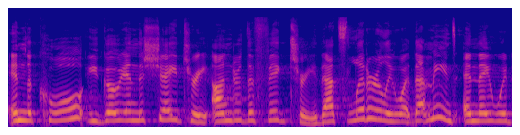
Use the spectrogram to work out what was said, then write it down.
in the cool, you go in the shade tree under the fig tree. That's literally what that means. And they would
